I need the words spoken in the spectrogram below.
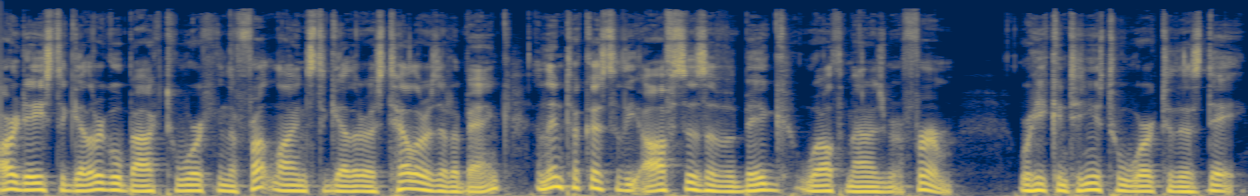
Our days together go back to working the front lines together as tellers at a bank, and then took us to the offices of a big wealth management firm, where he continues to work to this day.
